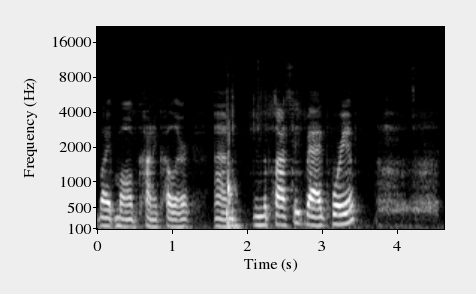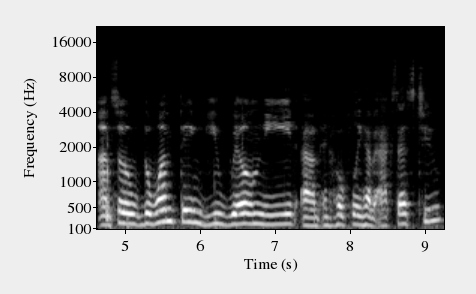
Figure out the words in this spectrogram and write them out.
light mauve kind of color um, in the plastic bag for you. Um, so the one thing you will need um, and hopefully have access to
